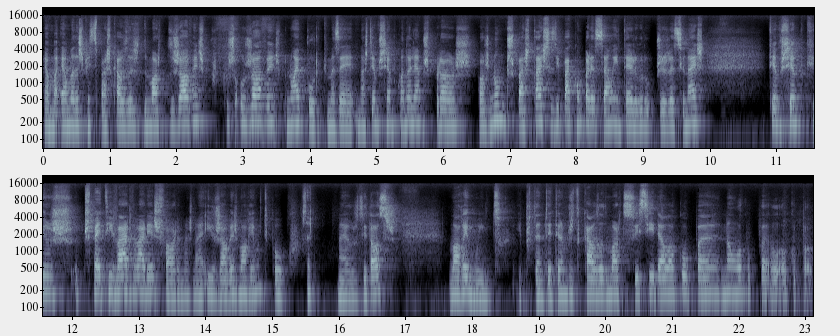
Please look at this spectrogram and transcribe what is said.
É uma, é uma das principais causas de morte dos jovens, porque os, os, jovens, não é porque, mas é, nós temos sempre, quando olhamos para os, para os números, para as taxas e para a comparação intergrupos geracionais, temos sempre que os perspectivar de várias formas, não é? E os jovens morrem muito pouco, não é? Os idosos morrem muito e portanto em termos de causa de morte de suicídio ela ocupa não ocupa ocupa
